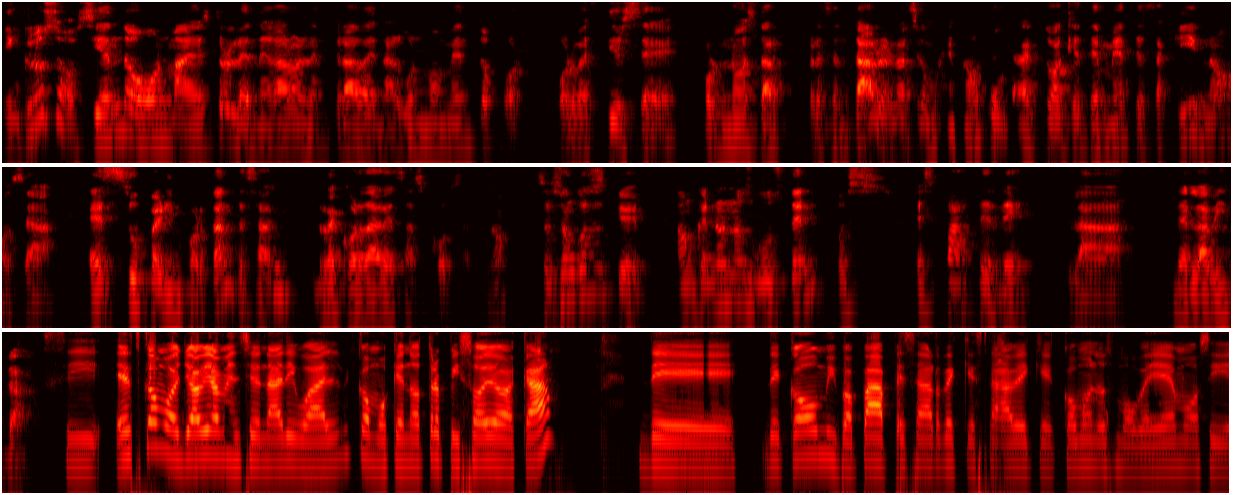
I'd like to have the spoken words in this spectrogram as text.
incluso siendo un maestro le negaron la entrada en algún momento por, por vestirse, por no estar presentable, ¿no? Así como que, no, tú, a qué te metes aquí, ¿no? O sea, es súper importante recordar esas cosas, ¿no? O sea, son cosas que, aunque no nos gusten, pues es parte de, la, de la vida. Sí, es como yo había mencionado igual, como que en otro episodio acá, de, de cómo mi papá, a pesar de que sabe que cómo nos movemos y,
